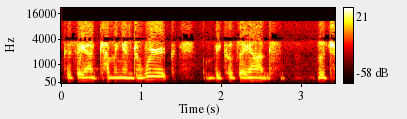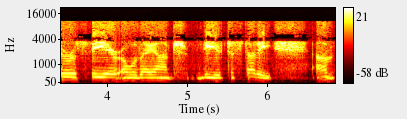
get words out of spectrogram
because they aren't coming into work, because they aren't the tourists there or they aren't there to study? Um,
